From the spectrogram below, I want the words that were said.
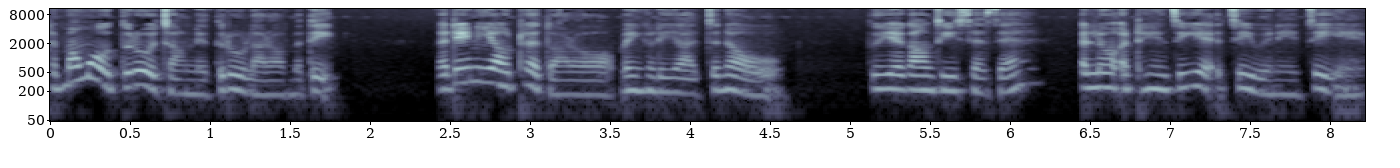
ဓမ္မမို့သူတို့အကြောင်းနဲ့သူတို့လာတော့မသိ။ငတိနှစ်ယောက်ထွက်သွားတော့မိန်းကလေးကကျွန်တော်ကိုသူရဲ့ကောင်းကြီးဆက်ဆက်အလွန်အထင်ကြီးရဲ့အကြည့်ဝင်နေကြည့်ရင်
